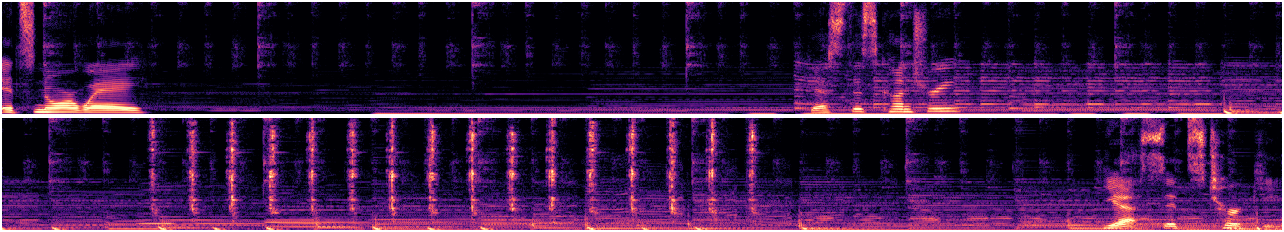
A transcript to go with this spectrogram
It's Norway. Guess this country? Yes, it's Turkey.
